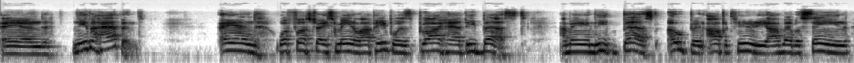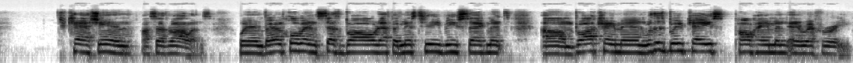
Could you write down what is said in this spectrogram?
and neither happened. And what frustrates me and a lot of people is Brock had the best, I mean, the best open opportunity I've ever seen to cash in on Seth Rollins. When Baron Corbin and Seth brawled after missed TV segment, um, Brock came in with his briefcase, Paul Heyman, and a referee.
